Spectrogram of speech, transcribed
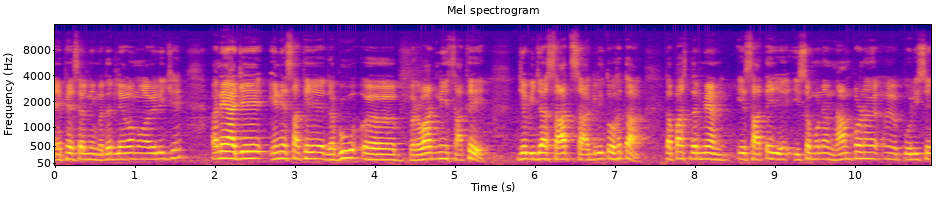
એફએસએલની મદદ લેવામાં આવેલી છે. અને આજે એને સાથે રઘુ ભરવાડની સાથે જે બીજા સાત સાગરીતો હતા, તપાસ દરમિયાન એ સાતે ઈસમોના નામ પણ પોલીસે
